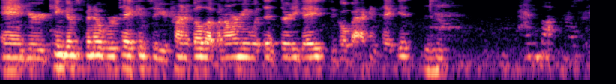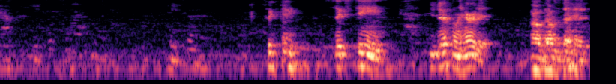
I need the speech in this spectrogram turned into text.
and your kingdom's been overtaken, so you're trying to build up an army within 30 days to go back and take it. I haven't bought Girl Scout cookies this, this, this season. 16. 16. You definitely heard it. Oh, that was the hit.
